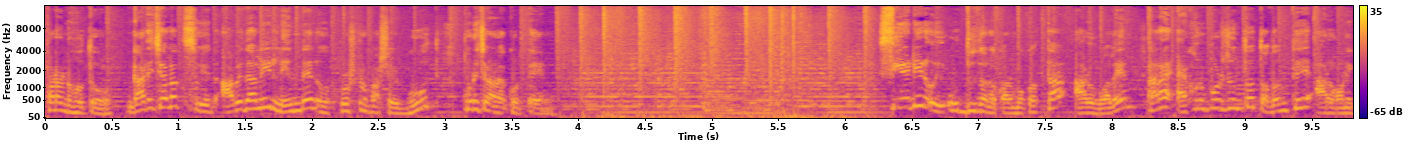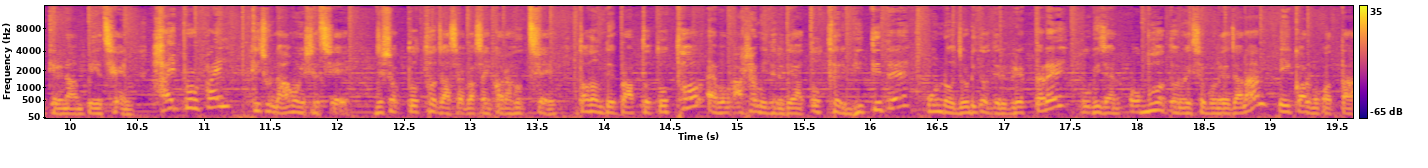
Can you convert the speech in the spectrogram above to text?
পড়ানো হতো। গাড়ি চালক সৈয়দ আবেদ আলী, লেনদেন ও প্রশ্ন ফাঁসের বুথ পরিচালনা করতেন। সিআইডির ওই ঊর্ধ্বতন কর্মকর্তা আরও বলেন, তারা এখন পর্যন্ত তদন্তে আরও অনেকের নাম পেয়েছেন। হাই প্রোফাইল কিছু নামও এসেছে। যেসব তথ্য যাচাই বাছাই করা হচ্ছে, তদন্তে প্রাপ্ত তথ্য এবং আসামিদের দেওয়া তথ্যের ভিত্তিতে অন্য জড়িতদের গ্রেপ্তারে অভিযান অব্যাহত রয়েছে বলে জানান এই কর্মকর্তা।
